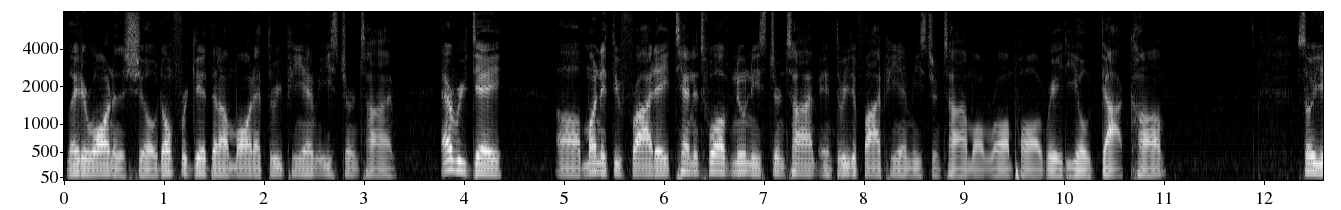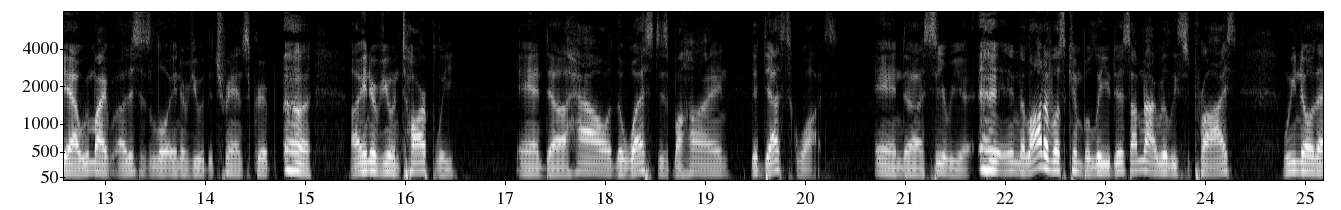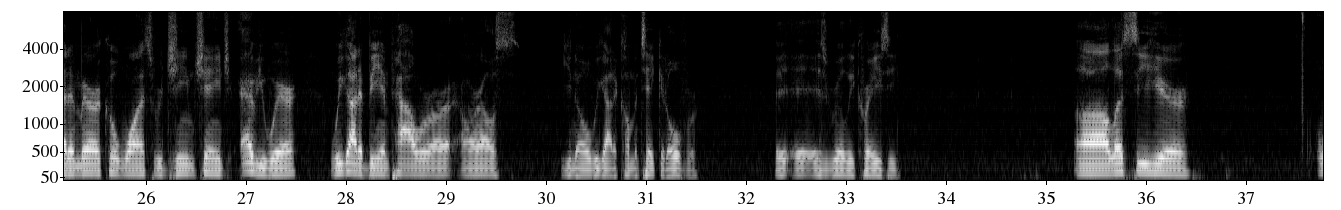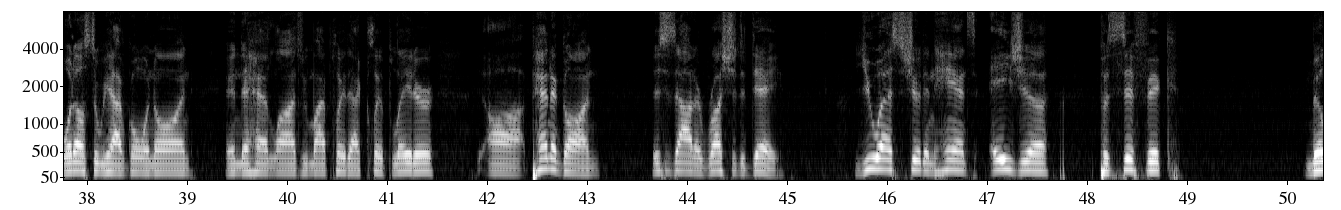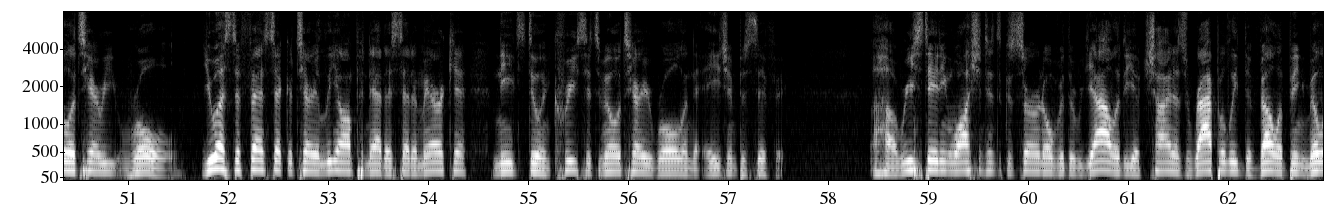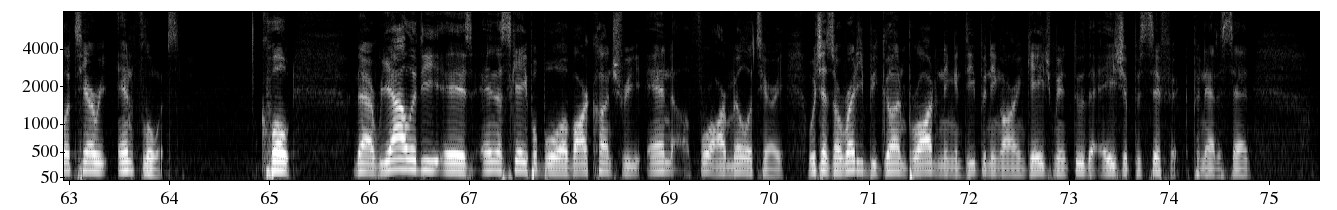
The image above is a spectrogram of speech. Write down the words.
later on in the show. Don't forget that I'm on at 3 p.m. Eastern Time every day uh, Monday through Friday, 10 to 12 noon Eastern Time, and 3 to 5 p.m. Eastern Time on RonPaulRadio.com. So yeah, we might. Uh, this is a little interview with the transcript, uh, interviewing Tarpley, and uh, how the West is behind the death squads and uh, Syria. and a lot of us can believe this. I'm not really surprised. We know that America wants regime change everywhere. We got to be in power, or, or else, you know, we got to come and take it over. It, it is really crazy. Uh, let's see here. What else do we have going on in the headlines? We might play that clip later. Uh, Pentagon. This is out of Russia today. U.S. should enhance Asia Pacific military role. U.S. Defense Secretary Leon Panetta said America needs to increase its military role in the Asian Pacific, uh, restating Washington's concern over the reality of China's rapidly developing military influence quote, that reality is inescapable of our country and for our military, which has already begun broadening and deepening our engagement through the Asia Pacific, Panetta said.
